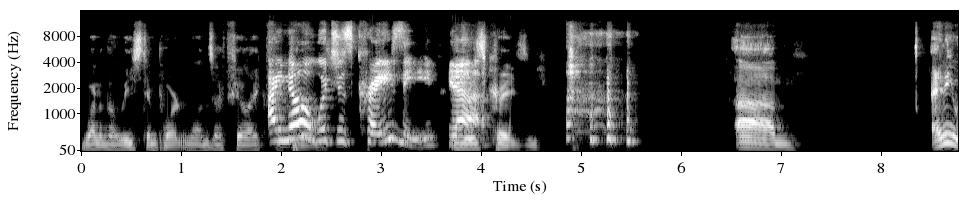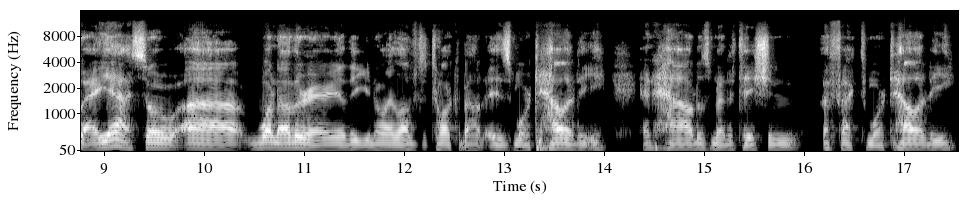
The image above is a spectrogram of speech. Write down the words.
one of the least important ones. I feel like. I know, kids. which is crazy. it Yeah. is crazy. Um. Anyway, yeah. So, uh, one other area that you know I love to talk about is mortality and how does meditation affect mortality.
